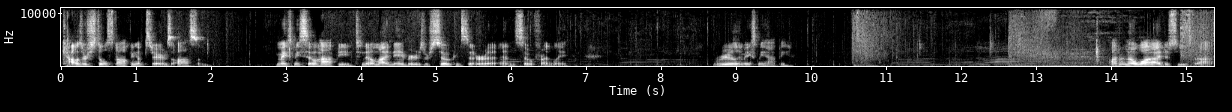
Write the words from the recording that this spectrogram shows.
Cows are still stopping upstairs. Awesome. It makes me so happy to know my neighbors are so considerate and so friendly. Really makes me happy. I don't know why I just used that.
